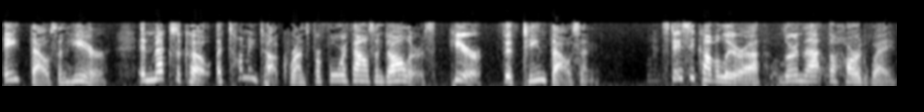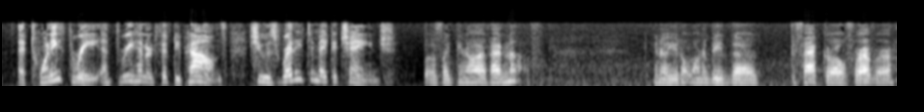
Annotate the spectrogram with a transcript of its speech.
$8,000 here. In Mexico, a tummy tuck runs for $4,000. Here, $15,000. Stacy Cavalera learned that the hard way. At 23 and 350 pounds, she was ready to make a change. I was like, you know, I've had enough. You know, you don't want to be the, the fat girl forever.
